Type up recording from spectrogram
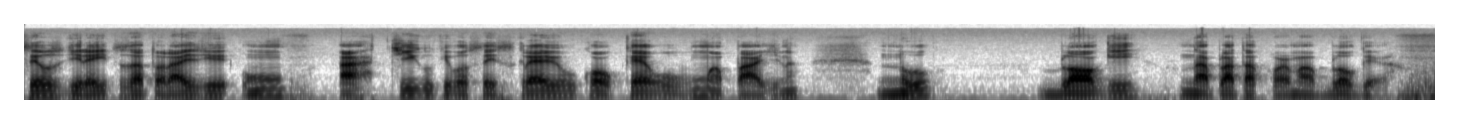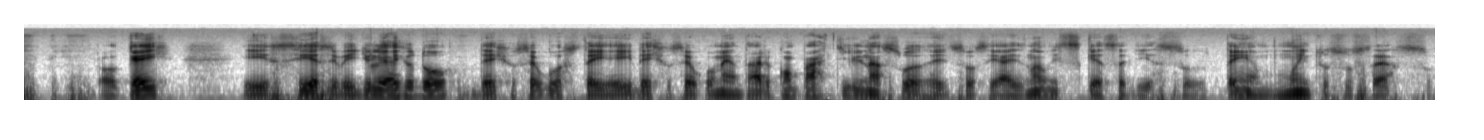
seus direitos autorais de um artigo que você escreve ou qualquer uma página no blog na plataforma Blogger, ok? E se esse vídeo lhe ajudou, deixe o seu gostei aí, deixe o seu comentário, compartilhe nas suas redes sociais. Não esqueça disso. Tenha muito sucesso.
